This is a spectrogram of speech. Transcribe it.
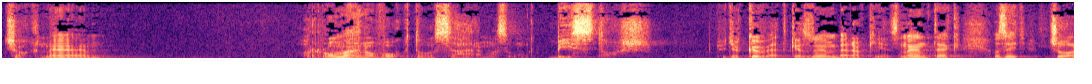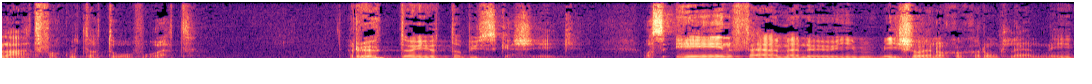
Csak nem. A románovoktól származunk, biztos. Úgyhogy a következő ember, akihez mentek, az egy családfakutató volt. Rögtön jött a büszkeség. Az én felmenőim is olyanok akarunk lenni,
